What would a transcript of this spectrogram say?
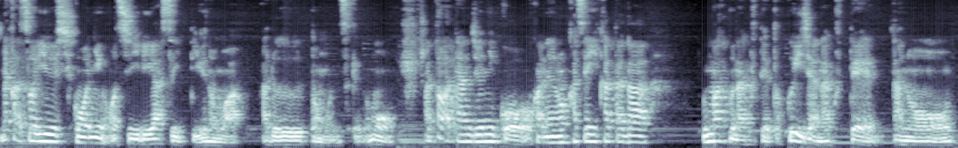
だからそういう思考に陥りやすいっていうのもあると思うんですけども、あとは単純にこう、お金の稼ぎ方が、うまくなくて得意じゃなくて、あの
